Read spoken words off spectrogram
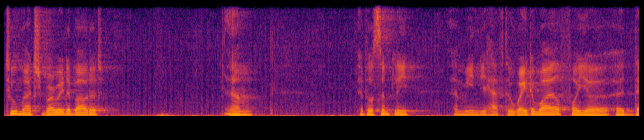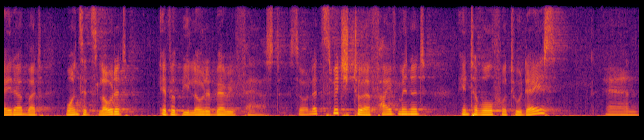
too much worried about it. Um, it will simply I mean you have to wait a while for your uh, data, but once it's loaded, it will be loaded very fast. So let's switch to a five minute interval for two days and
